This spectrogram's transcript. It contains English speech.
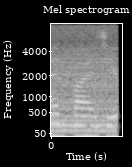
Ahead by 0.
